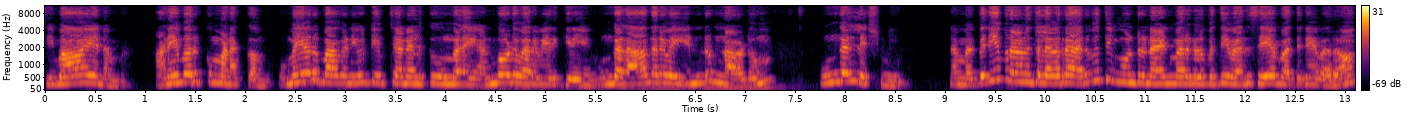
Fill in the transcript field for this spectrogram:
சிவாய நம்ம அனைவருக்கும் வணக்கம். உமையொரு பாகன் யூடியூப் சேனலுக்கு உங்களை அன்போடு வரவேற்கிறேன். உங்கள் ஆதரவை என்றும் நாடும் உங்கள் லட்சுமி. நம்ம பெரிய புராணத்துல வர்ற அறுபத்தி மூன்று நாயன்மார்களை பத்தி வரிசையா பார்த்துட்டே வரோம்.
